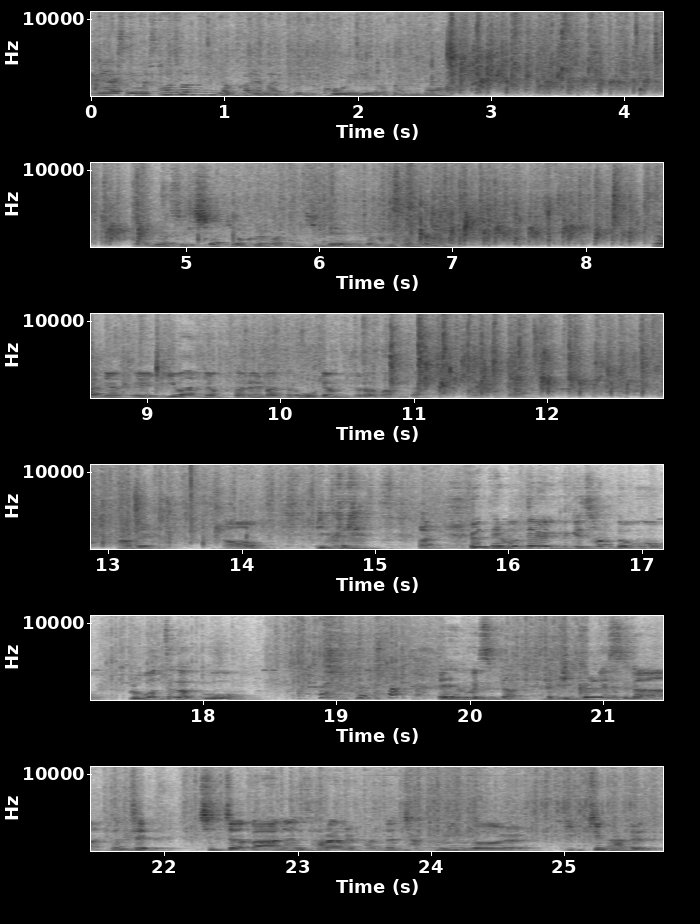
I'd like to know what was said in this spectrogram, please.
안녕하세요. 서정인 역할을 맡은 고엘이라고 합니다. 네, 안녕하세요. 치아키 역할을 맡은 김대현입니다. 감사합니다. 네, 안녕하세요. 이완 역할을 맡은 오경주라고 합니다. 반갑습니다. 아 네. 어 비클래스. 아, 이거 대본 대로 읽는 게 참 너무 로봇 같고. 네, 해보겠습니다. 비클래스가 현재 진짜 많은 사랑을 받는 작품인 걸 입증하듯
